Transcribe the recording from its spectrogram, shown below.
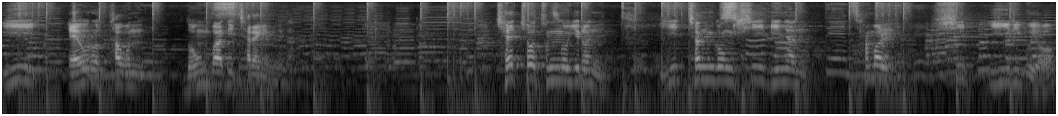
이 에어로타운 농바디 차량입니다. 최초 등록일은 2012년 3월 12일이고요.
